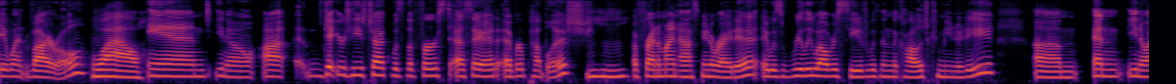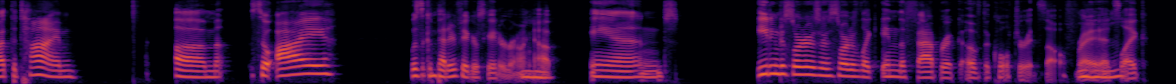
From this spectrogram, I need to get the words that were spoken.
it went viral. Wow. And, you know, uh, Get Your Teeth Checked was the first essay I had ever published hmm a friend of mine asked me to write it. It was really well received within the college community. Um, and you know, at the time, um, so I was a competitive figure skater growing Mhm. up, and eating disorders are sort of like in the fabric of the culture itself, right? Mhm. It's like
